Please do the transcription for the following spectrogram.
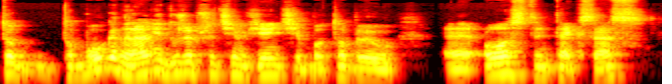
to, to było generalnie duże przedsięwzięcie, bo to był e, Austin, Texas,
